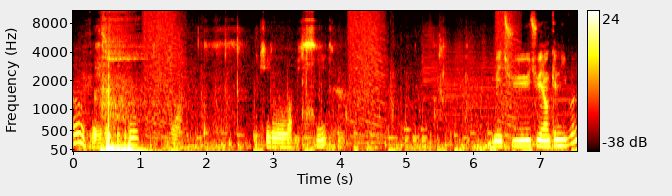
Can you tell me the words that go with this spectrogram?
Oh, je vais. Ok, une warp ici. Mais tu, tu es dans quel niveau? Là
